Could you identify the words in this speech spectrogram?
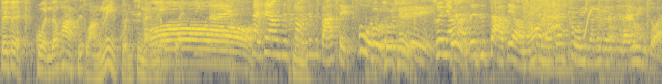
对对，滚的话是往内滚进来，没有错。哦。进来，那你这样子放就是把水吐吐出出去去。所以你要把这只炸掉，然后呢再做一个那个时来运转。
